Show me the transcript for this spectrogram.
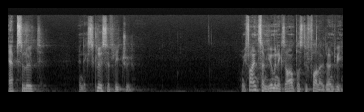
absolute, and exclusively true. We find some human examples to follow, don't we?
